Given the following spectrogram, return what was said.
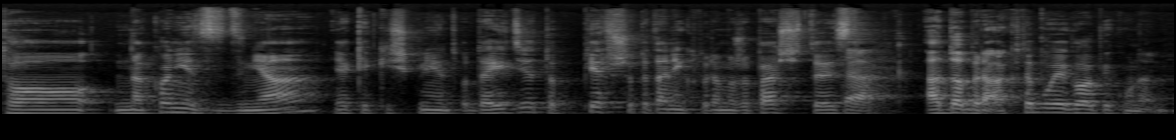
to na koniec dnia, jak jakiś klient odejdzie, to pierwsze pytanie, które może paść, to jest: Tak. A dobra, a kto był jego opiekunem?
